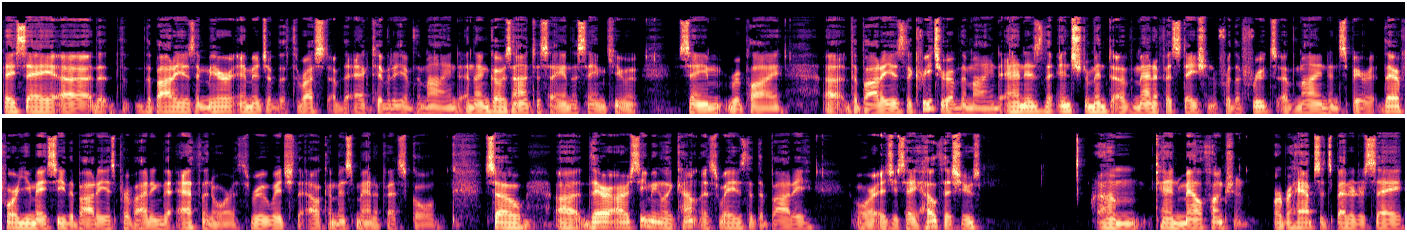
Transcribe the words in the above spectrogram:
they say uh, that the body is a mirror image of the thrust of the activity of the mind, and then goes on to say in the same same reply, uh, the body is the creature of the mind and is the instrument of manifestation for the fruits of mind and spirit. Therefore, you may see the body as providing the athanor through which the alchemist manifests gold. So uh, there are seemingly countless ways that the body or as you say, health issues, um, can malfunction. Or perhaps it's better to say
